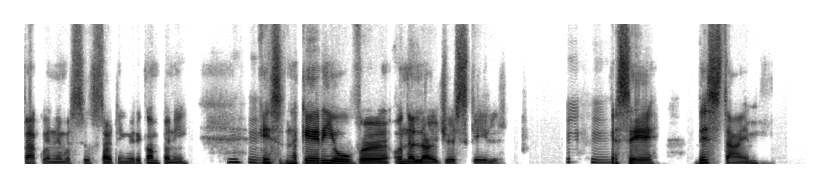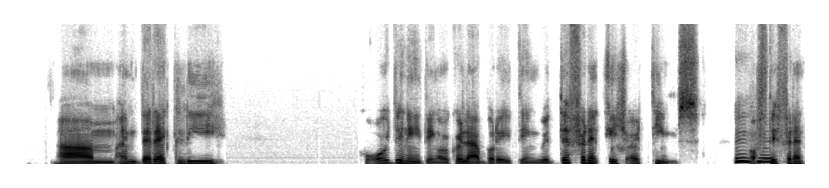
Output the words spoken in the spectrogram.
back when I was still starting with the company Mhm. is na-carry over on a larger scale. Mhm. Kasi this time, um, I'm directly coordinating or collaborating with different HR teams of Mhm. different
